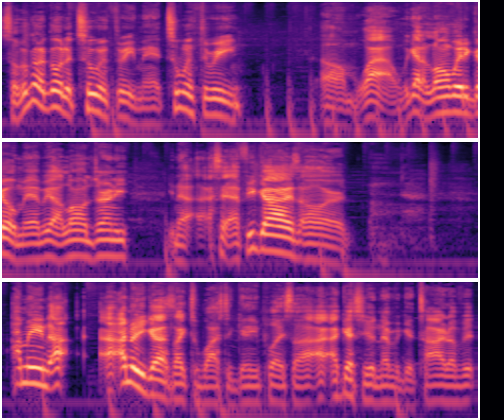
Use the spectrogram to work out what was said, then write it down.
So we're gonna go to two and three, man. Two and three. Um, wow, we got a long way to go, man. We got a long journey. You know, I said if you guys are, I mean, I I know you guys like to watch the gameplay, so I, I guess you'll never get tired of it.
